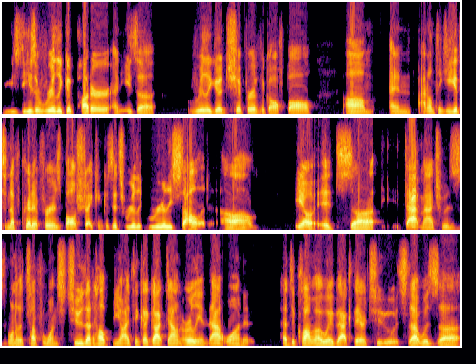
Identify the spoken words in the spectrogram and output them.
he's, he's a really good putter, and he's a really good chipper of the golf ball. Um, and I don't think he gets enough credit for his ball striking because it's really really solid. Um, you know, it's uh, that match was one of the tougher ones too. That helped. You know, I think I got down early in that one and had to claw my way back there too. It's that was uh,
